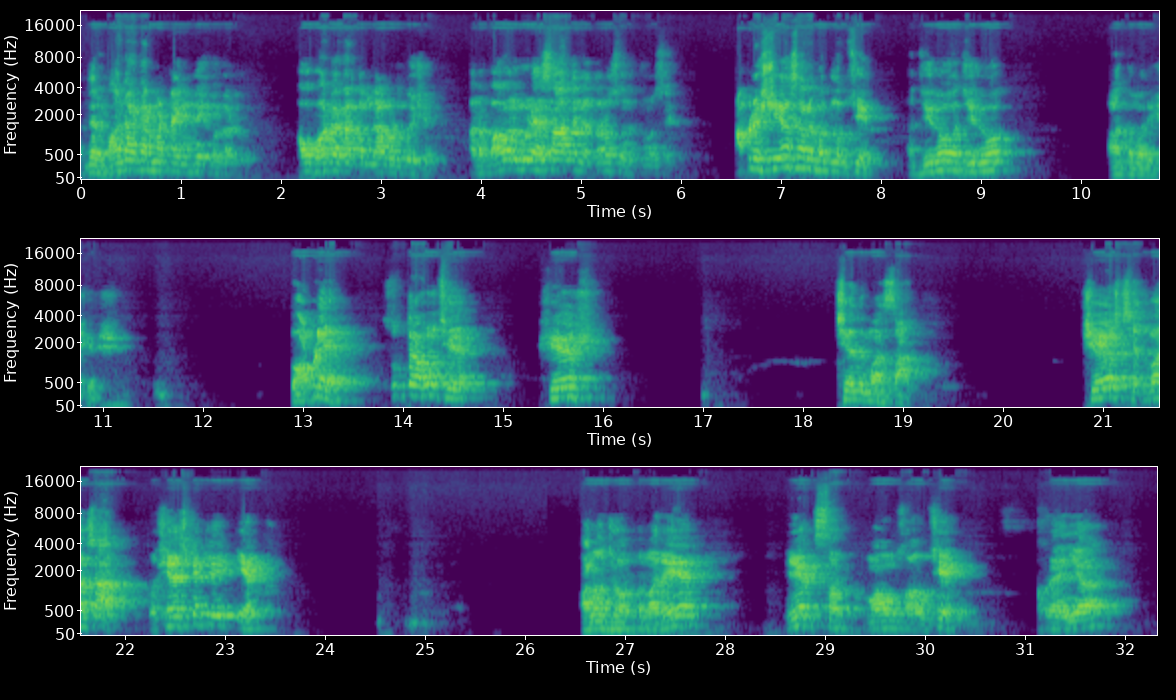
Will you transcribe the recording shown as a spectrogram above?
અત્યારે ભાગાકારમાં ટાઈમ નહીં બગાડવો. આવો ભાગાકાર તમને આવડતો છે અને બાવન ગુણ્યા સાત એટલે ત્રણસો ને ચોસઠ. આપણે શેષ અને મતલબ છે. જીરો જીરો આ તમારી શેષ. તો આપણે સૂત્ર શું છે? શેષ છેદમાં સાત. શેષ છેદમાં સાત. તો શેષ કેટલી? એક. આનો જવાબ તમારે એક સપ્તમાંશ આવશે આપણે અહીંયા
